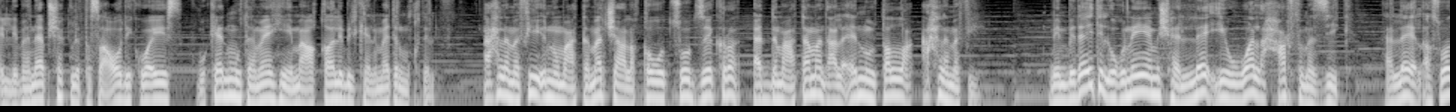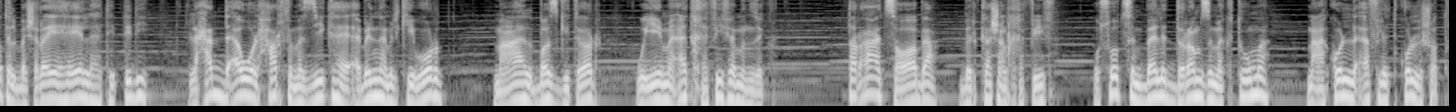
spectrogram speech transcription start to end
اللي بناه بشكل تصاعدي كويس وكان متماهي مع قالب الكلمات المختلف أحلى ما فيه إنه ما اعتمدش على قوة صوت ذكرى قد ما اعتمد على إنه يطلع أحلى ما فيه. من بداية الأغنية مش هنلاقي ولا حرف مزيكا. هنلاقي الأصوات البشرية هي اللي هتبتدي. لحد أول حرف مزيكا هيقابلنا من الكيبورد معاه الباس جيتار وإيماءات خفيفة من ذكرى طرقعة صوابع percussion خفيف وصوت سيمبال الدرامز مكتومة مع كل قفلة كل شطر.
